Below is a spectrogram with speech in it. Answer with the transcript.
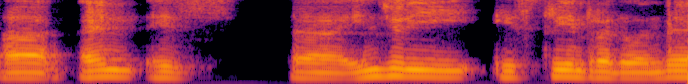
uh, and his uh, injury ஹிஸ்ட்ரின்றது வந்து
